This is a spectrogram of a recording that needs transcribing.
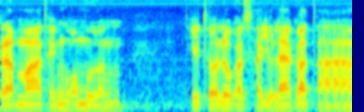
กลับมาถึงหัวเมือง ที่ตัวลูกอาศัยอยู่แล้วก็ตาม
